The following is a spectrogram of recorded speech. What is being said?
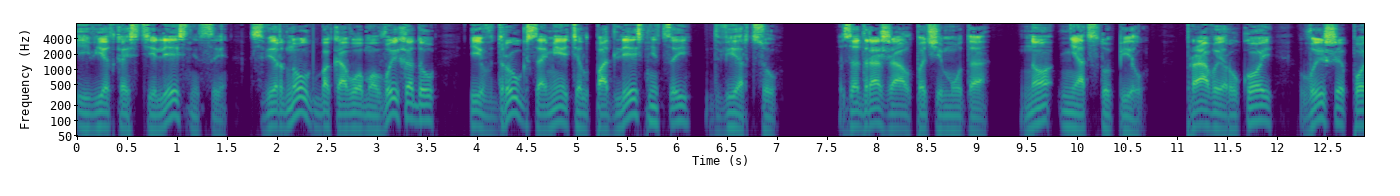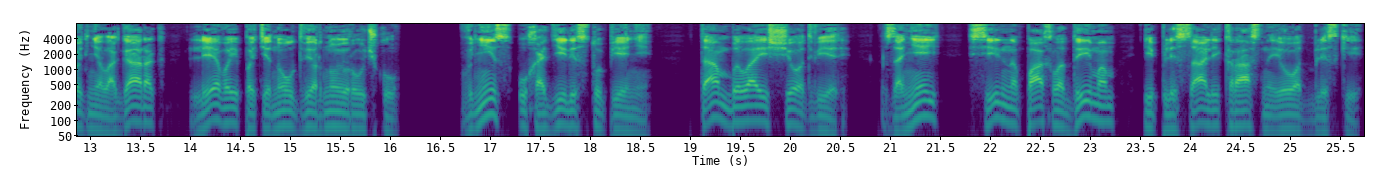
и ветхости лестнице, свернул к боковому выходу и вдруг заметил под лестницей дверцу. Задрожал почему-то, но не отступил. Правой рукой выше поднял агарок, левой потянул дверную ручку. Вниз уходили ступени. Там была еще дверь. За ней сильно пахло дымом и плясали красные отблески.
